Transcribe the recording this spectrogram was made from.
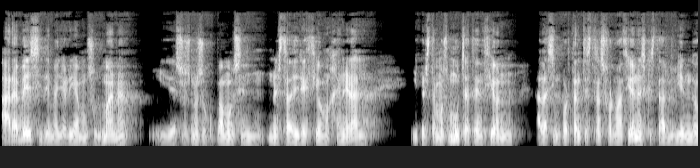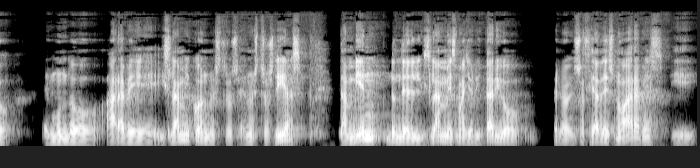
árabes y de mayoría musulmana, y de esos nos ocupamos en nuestra dirección general, y prestamos mucha atención a las importantes transformaciones que está viviendo el mundo árabe islámico en nuestros, en nuestros días, también donde el Islam es mayoritario, pero en sociedades no árabes, y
